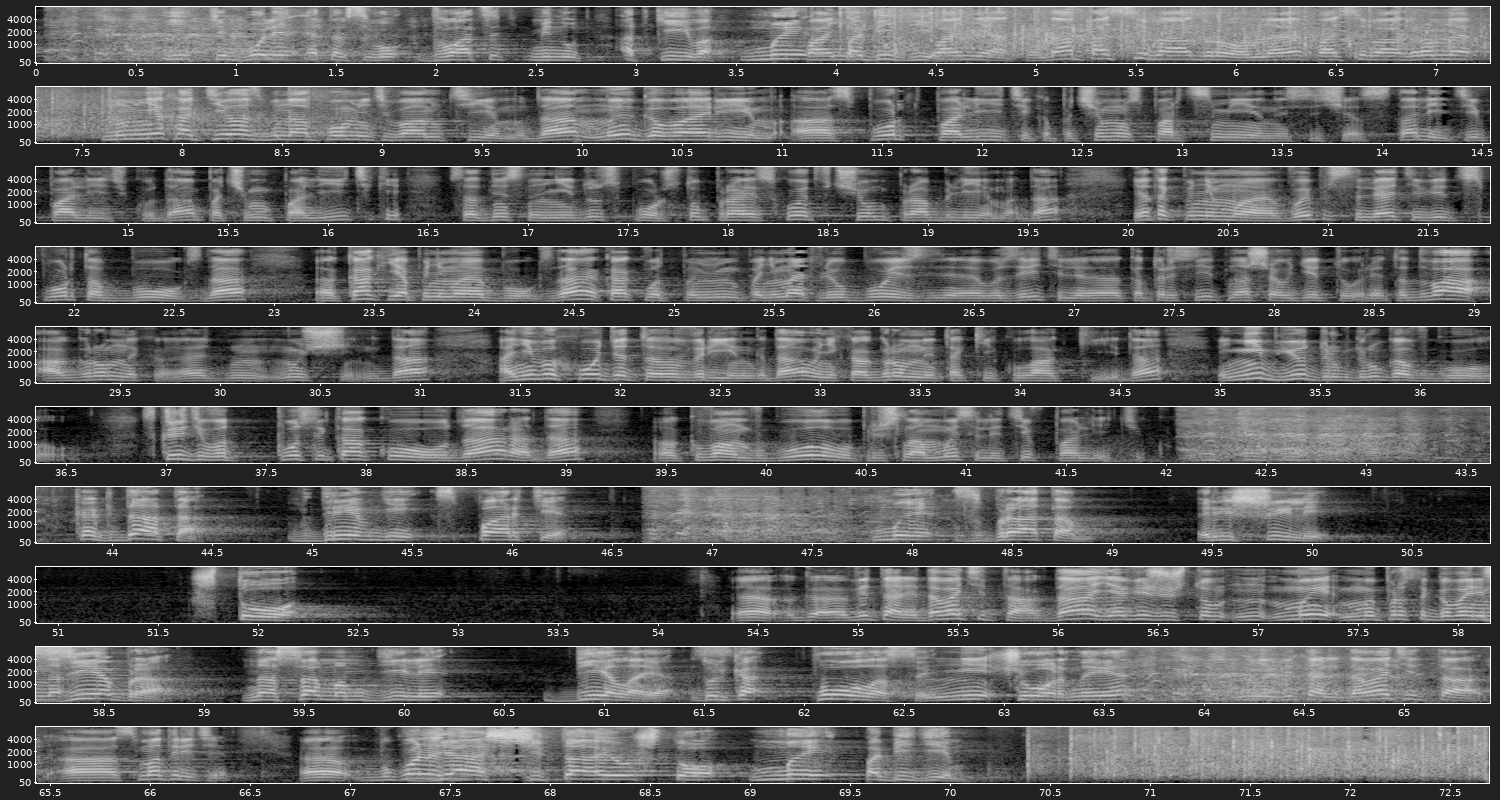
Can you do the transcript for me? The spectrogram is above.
и тем более это всего 20 минут от Киева. Мы Пон- победим. Понятно, да, спасибо огромное, спасибо огромное. Но мне хотелось бы напомнить вам тему, да, мы говорим о спорт, политика, почему спортсмены сейчас стали идти в политику, да, почему политики, соответственно, не идут в спорт, что происходит, в чем проблема, да. Я так понимаю, вы представляете вид спорта бокс, да, Э, как я понимаю бокс, да, как вот поним- понимает любой э, зритель, э, который сидит в нашей аудитории. Это два огромных э, м, мужчины, да, они выходят в ринг, да, у них огромные такие кулаки, да, они бьют друг друга в голову. Скажите, вот после какого удара, да, э, к вам в голову пришла мысль идти в политику? Когда-то в древней Спарте мы с братом решили, что Э, Виталий, давайте так, да, я вижу, что мы, мы просто говорим... на- зебра на самом деле белая, только полосы Не- черные. Не, Виталий, давайте так, а, смотрите, э, буквально... Я считаю, что мы победим.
